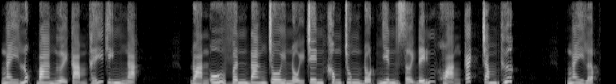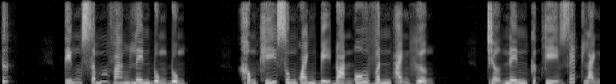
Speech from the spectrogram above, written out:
Ngay lúc ba người cảm thấy kinh ngạc. Đoàn Ú Vân đang trôi nổi trên không trung đột nhiên rời đến khoảng cách trăm thước. Ngay lập tức. Tiếng sấm vang lên đùng đùng. Không khí xung quanh bị đoàn ô Vân ảnh hưởng. Trở nên cực kỳ rét lạnh.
